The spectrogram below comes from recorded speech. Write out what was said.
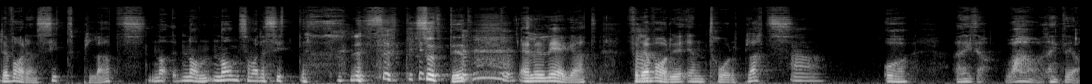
Det var en sittplats. Nå, någon, någon som hade sitt, suttit eller legat. För där var det en torr plats. Ja. Och jag tänkte, wow, tänkte jag.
